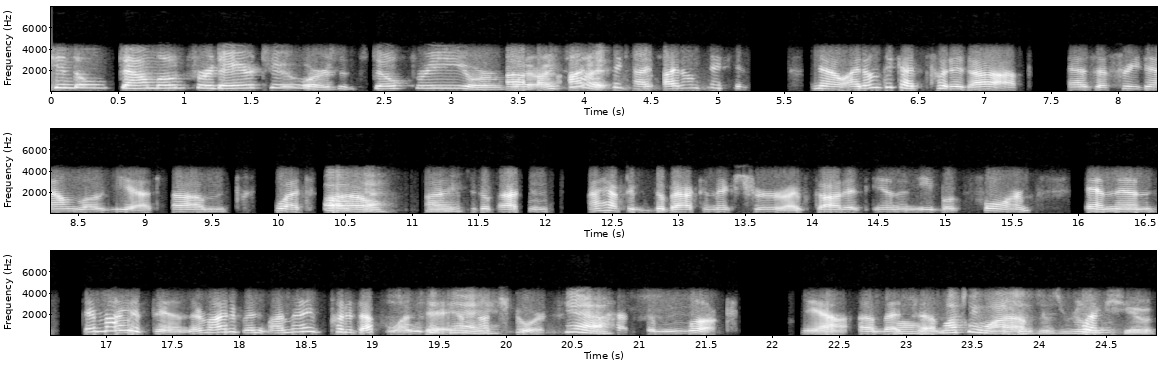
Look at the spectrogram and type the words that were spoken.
Kindle download for a day or two, or is it still free, or what? Uh, I saw I don't it. Think I, I don't think it. No, I don't think I put it up as a free download yet. Um, what? Oh, okay. Uh, I have to go back and I have to go back and make sure I've got it in an ebook form, and then there might have been. There might have been. I may have put it up one day. day. I'm not sure. Yeah. I have to look. Yeah, uh, but well, um, Watching Watches um, is really when, cute.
